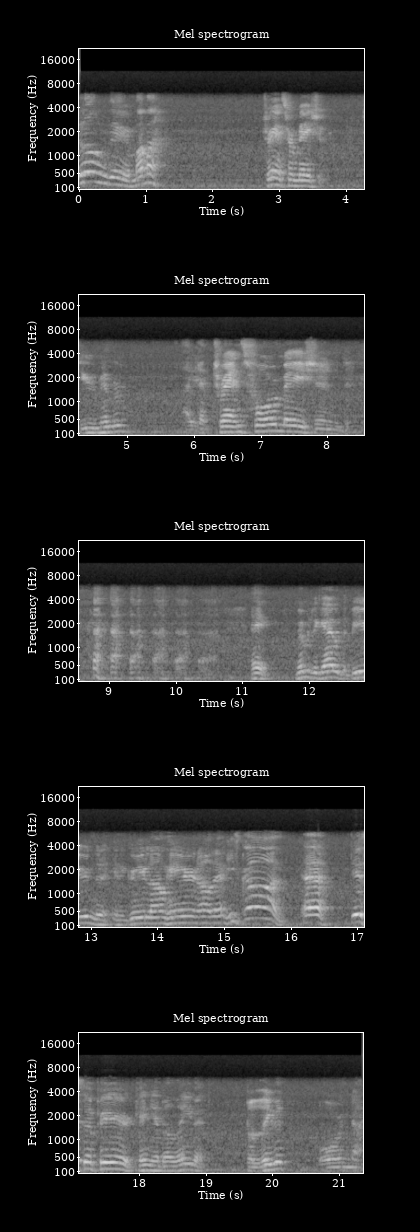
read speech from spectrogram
Hello there, Mama. Transformation. Do you remember? I have transformationed. hey, remember the guy with the beard and the, and the gray long hair and all that? He's gone. Ah, disappeared. Can you believe it? Believe it or not.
